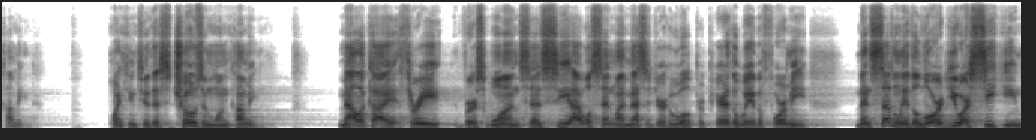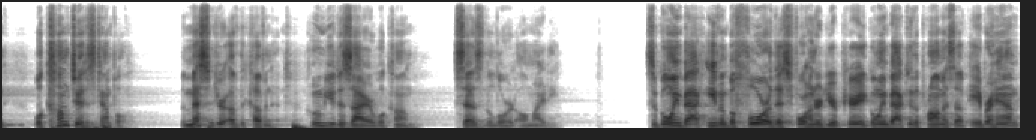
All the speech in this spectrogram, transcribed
coming, pointing to this chosen one coming. Malachi 3, verse 1 says, See, I will send my messenger who will prepare the way before me. And then suddenly the Lord you are seeking will come to his temple. The messenger of the covenant, whom you desire, will come says the Lord Almighty. So, going back even before this 400 year period, going back to the promise of Abraham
